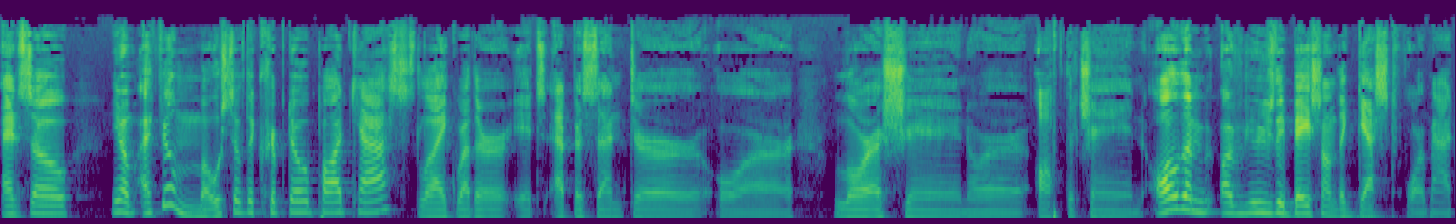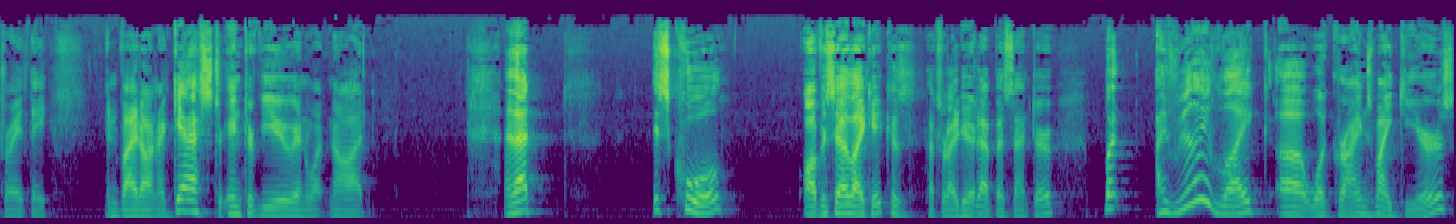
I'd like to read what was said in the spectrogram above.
and so you know, I feel most of the crypto podcasts, like whether it's Epicenter or Laura Shin or Off the Chain, all of them are usually based on the guest format, right? They invite on a guest or interview and whatnot. And that is cool. Obviously, I like it because that's what I do at Epicenter. But I really like uh, what grinds my gears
